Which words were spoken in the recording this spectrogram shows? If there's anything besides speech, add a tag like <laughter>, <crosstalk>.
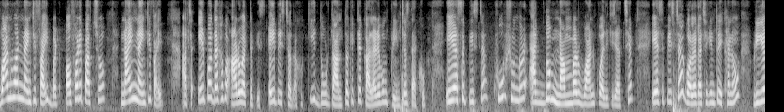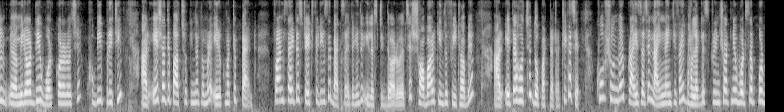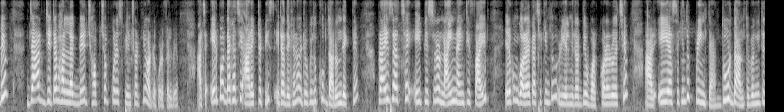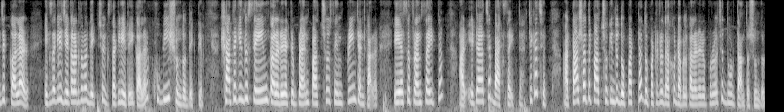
one one ninety five but অফারে পাচ্ছ নাইন নাইনটি ফাইভ আচ্ছা এরপর দেখাবো আরও একটা পিস এই পিসটা দেখো, কি দুর্দান্ত এক একটা কালার এবং প্রিন্টার্স দেখো। এই আছে পিসটা খুব সুন্দর, একদম নাম্বার ওয়ান কোয়ালিটি যাচ্ছে। এই আছে পিসটা গলার কাছে কিন্তু এখানেও রিয়েল মিরর দিয়ে ওয়ার্ক করা রয়েছে, খুবই প্রিটি আর এর সাথে পাচ্ছ কিনা তোমরা এরকম একটা প্যান্ট। ফ্রন্ট সাইডে স্ট্রেট ফিটিংসে ব্যাক সাইডে কিন্তু ইলাস্টিক দেওয়া রয়েছে। সবার কিন্তু ফিট হবে। আর এটা হচ্ছে দোপাট্টাটা, ঠিক আছে? খুব সুন্দর প্রাইস আছে নাইন নাইনটি ফাইভ ভালো লাগলে স্ক্রিনশট নিয়ে হোয়াটসঅ্যাপ করবে। যার যেটা ভালো লাগবে, ঝপঝপ করে স্ক্রিনশট নিয়ে অর্ডার করে ফেলবে। আচ্ছা এরপর দেখাচ্ছি আরেকটা পিস এটা দেখে নাও, এটাও কিন্তু খুব দারুণ দেখতে। প্রাইস যাচ্ছে এই পিসটারও নাইন নাইনটি ফাইভ এরকম গলার কাছে কিন্তু রিয়েল মিরর দিয়ে ওয়ার্ক করা রয়েছে। আর এই আছে কিন্তু প্রিন্টটা দুর্দান্ত। এবং এটা যে কালার এক্স্যাক্টলি যে কালারটা তোমরা দেখছ এক্স্যাক্টলি এটাই কালার খুবই সুন্দর দেখতে। সাথে কিন্তু সেম কালারের একটা ব্র্যান্ড পাচ্ছ সেম প্রিন্ট অ্যান্ড কালার এই আছে ফ্রন্ট সাইডটা আর এটা আছে ব্যাক সাইডটা ঠিক আছে? আর তার সাথে পাচ্ছ কিন্তু দোপাট্টা, দোপাট্টাটা দেখো ডাবল কালারের উপর রয়েছে, দুর্দান্ত সুন্দর।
